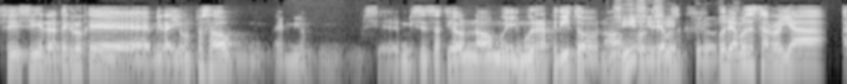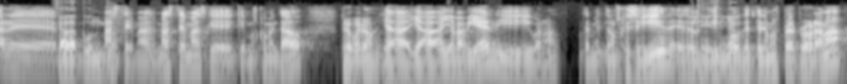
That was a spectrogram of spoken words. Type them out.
Sí, sí, realmente creo que, mira, y hemos pasado, en mi, sensación, ¿no? Muy, muy rapidito, ¿no? Sí, podríamos, sí, sí, podríamos desarrollar eh, Cada punto. más temas, más temas que, hemos comentado, pero bueno, ya, ya, ya va bien y bueno, también tenemos que seguir, es el tiempo que tenemos para el programa.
